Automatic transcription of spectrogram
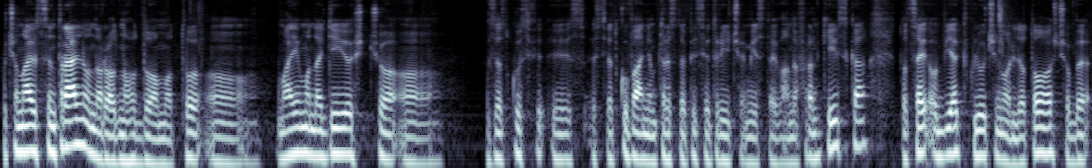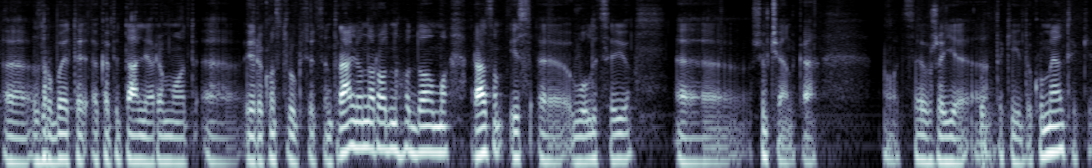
починаю з центрального народного дому, то о, маємо надію, що о, в зв'язку з святкуванням 350-річчя міста Івано-Франківська, то цей об'єкт включено для того, щоб е, зробити капітальний ремонт е, і реконструкцію центрального народного дому разом із е, вулицею е, Шевченка. Це вже є е, такий документ, е,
